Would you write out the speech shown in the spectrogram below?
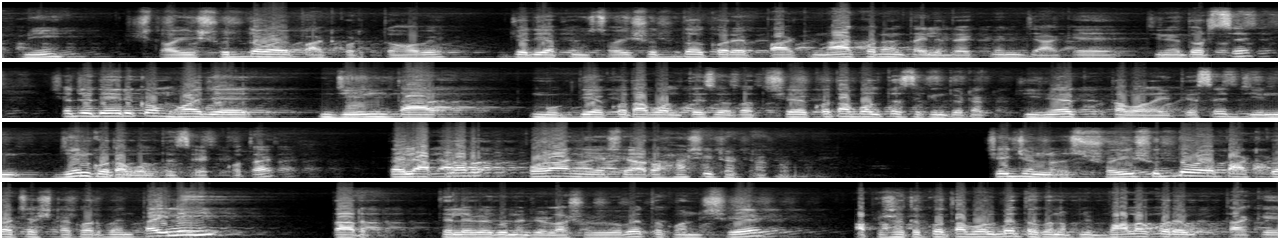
আপনি সহি শুদ্ধভাবে পাঠ করতে হবে। যদি আপনি সহি শুদ্ধ করে পাঠ না করেন তাহলে দেখবেন যাকে চিনে ধরছে সে যদি এরকম হয় যে জিন তার মুখ দিয়ে কথা বলতেছে, অর্থাৎ সে কথা বলতেছে, কিন্তু এটা জিনের কথা বলাইতেছে, জিন জিন কথা বলতেছে এক কথায়। তাহলে আপনার পড়া নিয়ে সে আরও হাসি ঠাট্টা করবে। সেই জন্য সহি শুদ্ধভাবে পাঠ করার চেষ্টা করবেন, তাইলেই তার তেলে বেগুনে জ্বলা শুরু হবে, তখন সে আপনার সাথে কথা বলবে, তখন আপনি ভালো করে তাকে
